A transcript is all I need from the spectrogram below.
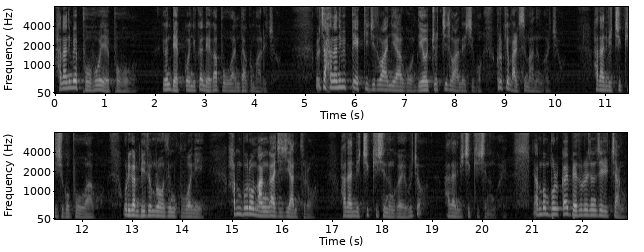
하나님의 보호예요, 보호. 이건 내 거니까 내가 보호한다 그 말이죠. 그렇죠. 하나님이 뺏기지도 아니하고 내어 쫓지도 않으시고 그렇게 말씀하는 거죠. 하나님이 지키시고 보호하고 우리가 믿음으로 얻은 구원이 함부로 망가지지 않도록 하나님이 지키시는 거예요. 그죠? 하나님이 지키시는 거예요. 한번 볼까요? 베드로전서 1장.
